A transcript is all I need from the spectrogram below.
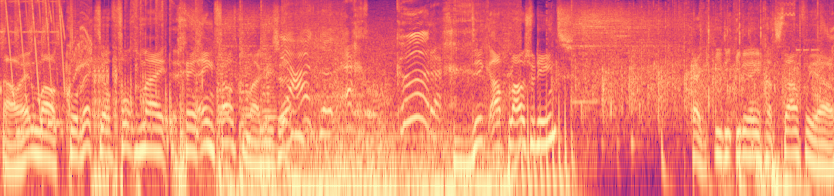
Nou, helemaal correct. Wel, Volgens mij geen één fout gemaakt, Lisa. Ja, dat is echt keurig. Dik applaus verdiend. Kijk, ieder- iedereen gaat staan voor jou.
